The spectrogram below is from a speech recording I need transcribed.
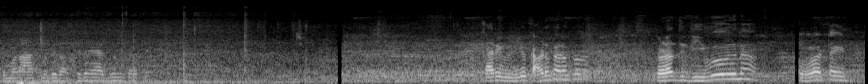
तुम्हाला आतमध्ये दाखवत आहे अजून काय ते. रे व्हिडिओ काढू का नको? थोडा विवो ना. थोडा टाईट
